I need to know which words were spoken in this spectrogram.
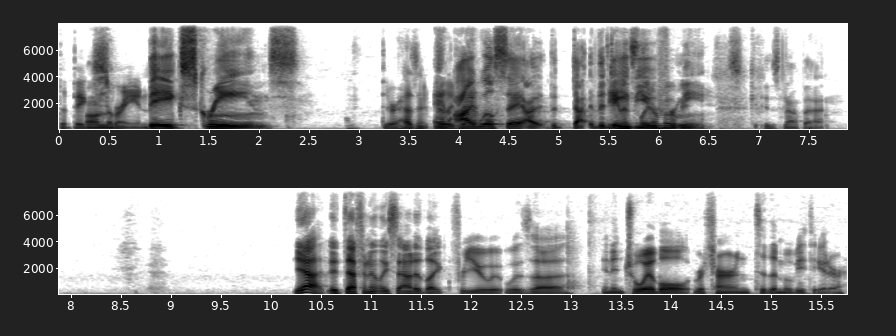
the big on screen. the big screens. there hasn't And really I will say, I, the the Demon debut Slayer for movie? me is, is not bad. Yeah, it definitely sounded like for you it was uh, an enjoyable return to the movie theater.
